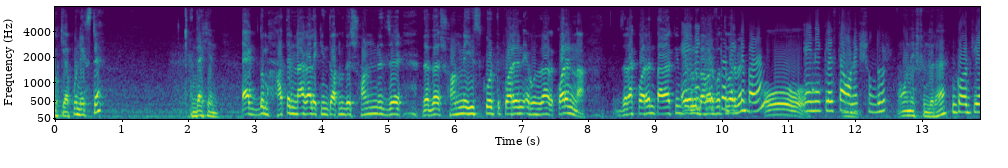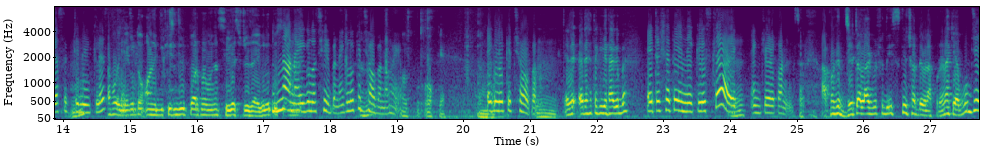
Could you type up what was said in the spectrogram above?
ওকে আপু নেক্সটে দেখেন একদম হাতের নাগালে কিন্তু আপনাদের স্বর্ণের যে যারা স্বর্ণ ইউজ করতে করেন এবং যারা করেন না যারা করেন তারা কিন্তু এগুলো ব্যবহার করতে পারবেন? ও। এই নেকলেসটা অনেক সুন্দর। অনেক সুন্দর হ্যাঁ? গর্জিয়াস একটি নেকলেস আপু এগুলো তো অনেক কিছুদিন পর পর মানে সিরিয়াস হয়ে যায়। এগুলো তো না না এগুলো ছিড়বে না এগুলো কিছু হবে না ভাই ওকে। এগুলো কিছু হবে না। এটার সাথে কি কি থাকবে? এটার সাথে এই নেকলেসটা এক জোড়া কানের আচ্ছা আপনাকে যেটা লাগবে শুধু স্ক্রিনশট দেবেন আপনি নাকি আপু? যে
